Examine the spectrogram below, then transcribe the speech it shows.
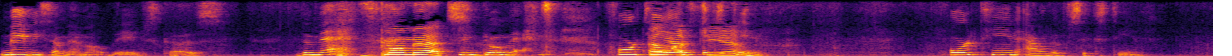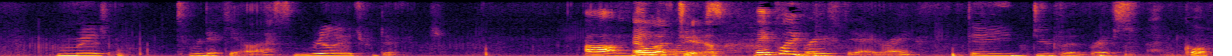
maybe some MLB just because the Mets. Go Mets. Go Mets. 14 out of 16. 14 out of 16. Amazing. It's ridiculous. Really, it's ridiculous. Um, they LFGM. They play Braves today, right? They do play the Braves Cool.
